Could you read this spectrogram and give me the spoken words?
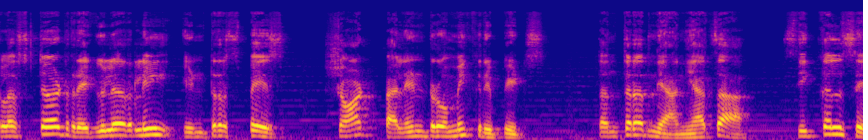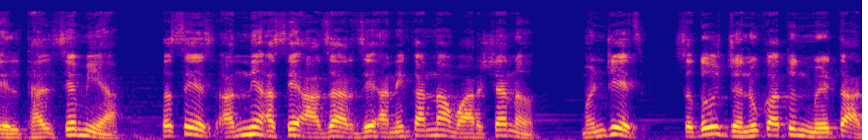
clustered regularly interspaced short palindromic repeats. तंत्रज्ञान याचा सिकल सेल थॅल्सेमिया तसेच अन्य असे आजार जे अनेकांना वारशानं म्हणजेच सदोष जनुकातून मिळतात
